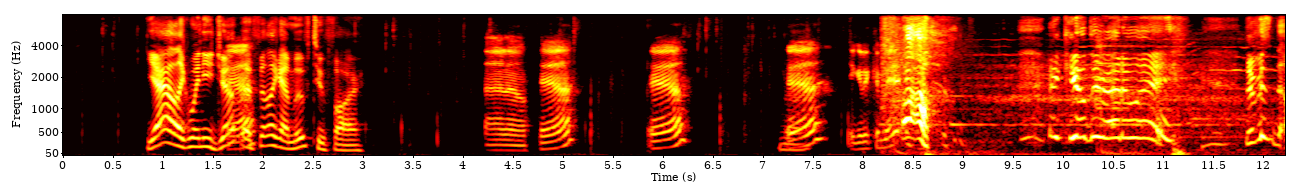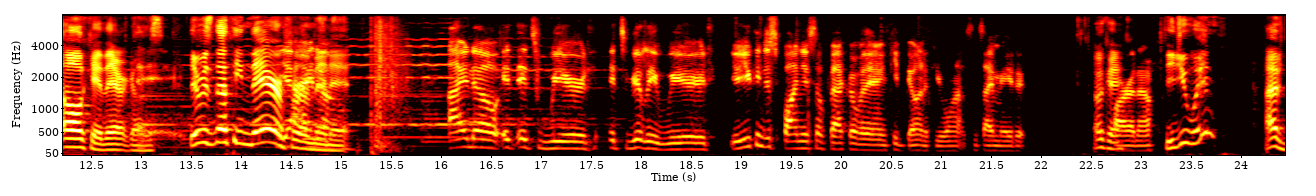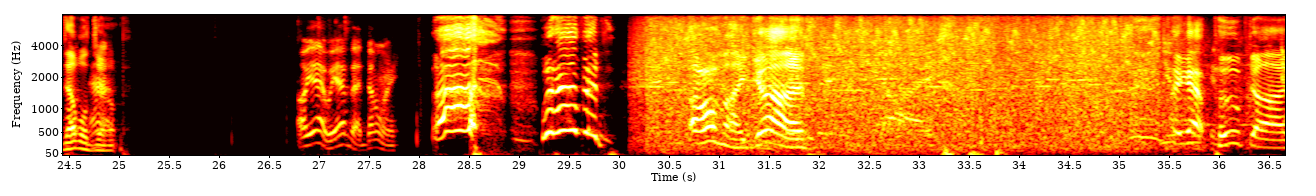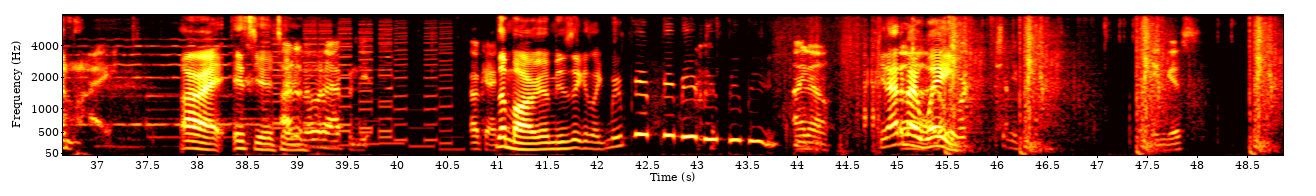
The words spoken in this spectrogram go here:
Yeah, like when you jump, I feel like I moved too far. I know. Yeah. Yeah. No. Yeah. You gonna commit? Oh! It killed me right away. There was oh, okay, there it goes. There was nothing there Yeah, for a I know. I know. It, it's weird. It's really weird. You you can just spawn yourself back over there and keep going if you want, since I made it Okay. far enough. Did you win? I have double Yeah. jump. Oh yeah, we have that, don't we? Ah! What happened? Oh my god! You- I got pooped on. Alright, it's your turn. I don't know what happened. Okay. The Mario music is like boop, boop, I know. Get out of Uh, my it way. Angus.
